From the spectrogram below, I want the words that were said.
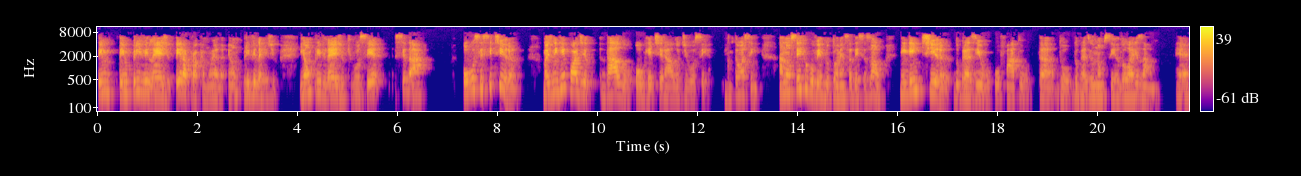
tem, tem o privilégio, ter a própria moeda é um privilégio. E é um privilégio que você se dá, ou você se tira. Mas ninguém pode dá-lo ou retirá-lo de você. Então, assim, a não ser que o governo tome essa decisão, ninguém tira do Brasil o fato da, do, do, Brasil não ser dolarizado. É,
